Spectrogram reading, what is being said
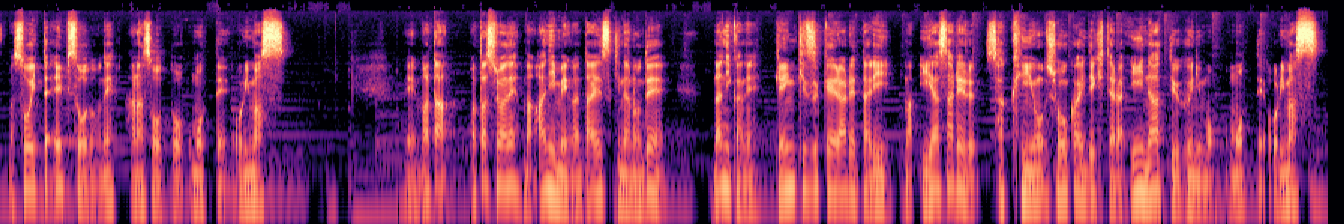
まあ、そういったエピソードをね話そうと思っております。また私はね、まあ、アニメが大好きなので何かね元気づけられたり、まあ、癒される作品を紹介できたらいいなっていうふうにも思っております。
